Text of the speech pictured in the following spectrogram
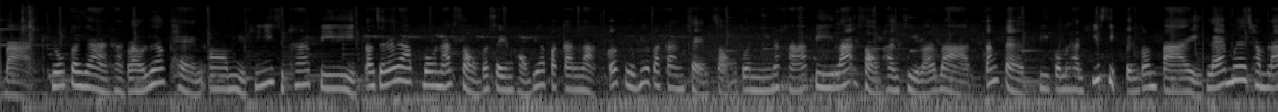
138,684 บาท ยกตัวอย่างหากเราเลือกแผนออมอยู่ที่ 25 ปี เราจะได้รับโบนัส 2%ของเบี้ยประกันหลัก ก็คือเบี้ยประกันแสนสองตัวนี้นะคะ ปีละ 2,400 บาท ตั้งแต่ปีกรมธรรม์ที่ 10 เป็นต้นไป และเมื่อชำระ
